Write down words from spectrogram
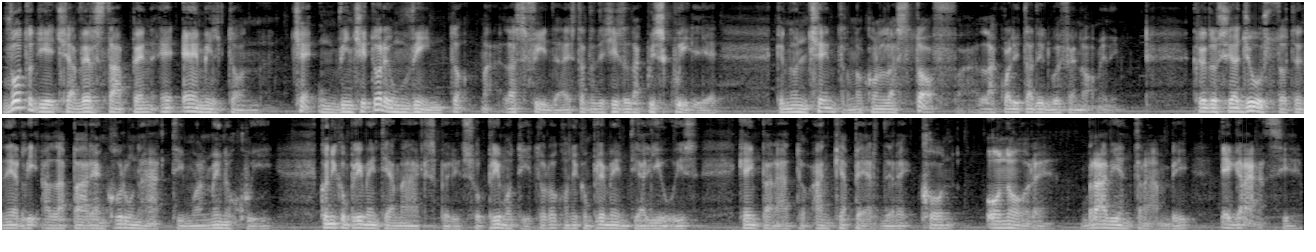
Voto 10 a Verstappen e Hamilton. C'è un vincitore e un vinto, ma la sfida è stata decisa da quisquiglie che non c'entrano con la stoffa, la qualità dei due fenomeni. Credo sia giusto tenerli alla pari ancora un attimo, almeno qui, con i complimenti a Max per il suo primo titolo, con i complimenti a Lewis che ha imparato anche a perdere con onore. Bravi entrambi e grazie.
